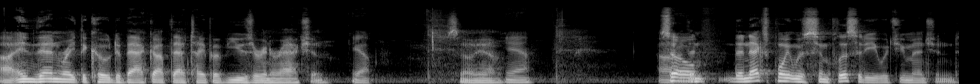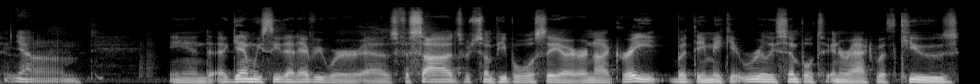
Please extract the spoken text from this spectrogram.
Uh, and then write the code to back up that type of user interaction. Yeah. So yeah. Yeah. Uh, So the, the next point was simplicity, which you mentioned. yeah. Um, and again, we see that everywhere as facades, which some people will say are, are not great, but they make it really simple to interact with queues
